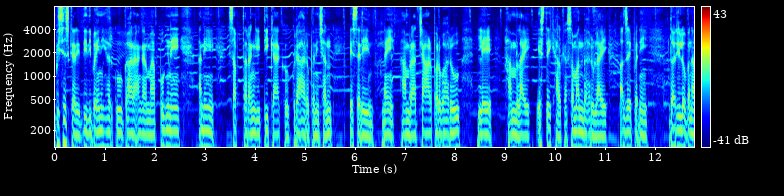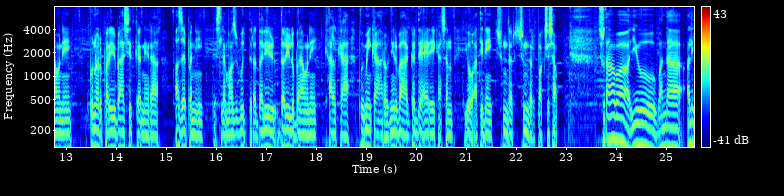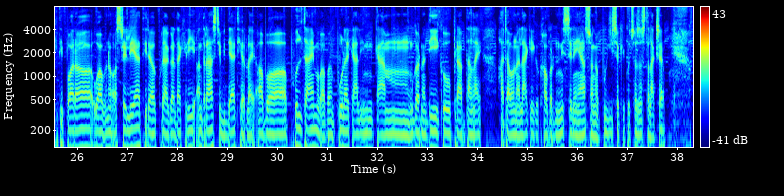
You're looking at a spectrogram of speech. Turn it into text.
विशेष गरी दिदीबहिनीहरूको घर आँगनमा पुग्ने अनि सप्तरङ्गी टिकाको कुराहरू पनि छन्। यसरी नै हाम्रा चाडपर्वहरूले हामीलाई यस्तै खालका सम्बन्धहरूलाई अझै पनि दरिलो बनाउने पुनर्परिभाषित गर्ने र अझै पनि त्यसलाई मजबुत र दलि दरिलो बनाउने खालका भूमिकाहरू निर्वाह गर्दै आइरहेका छन्। यो अति नै सुन्दर सुन्दर पक्ष छ। श्रोता अब यो भन्दा अलिकति पर वा भनौँ अस्ट्रेलियातिर कुरा गर्दाखेरि अन्तर्राष्ट्रिय विद्यार्थीहरूलाई अब फुल टाइम वा पूर्णकालीन काम गर्न दिएको प्रावधानलाई हटाउन लागेको खबर निश्चय नै यहाँसँग पुगिसकेको छ जस्तो लाग्छ।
